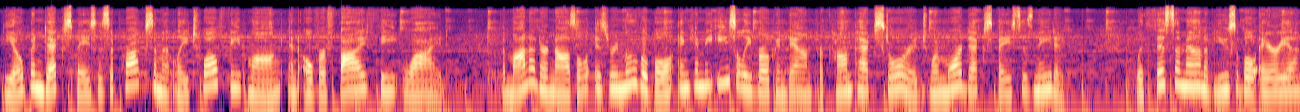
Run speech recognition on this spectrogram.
The open deck space is approximately 12 feet long and over 5 feet wide. The monitor nozzle is removable and can be easily broken down for compact storage when more deck space is needed. With this amount of usable area,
